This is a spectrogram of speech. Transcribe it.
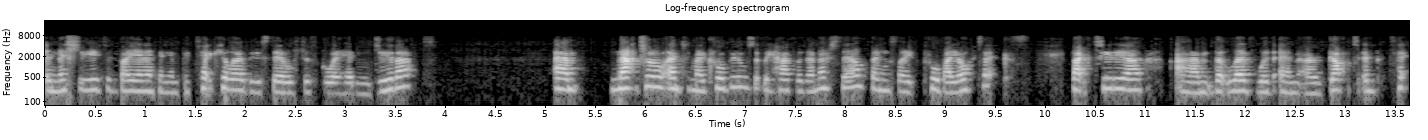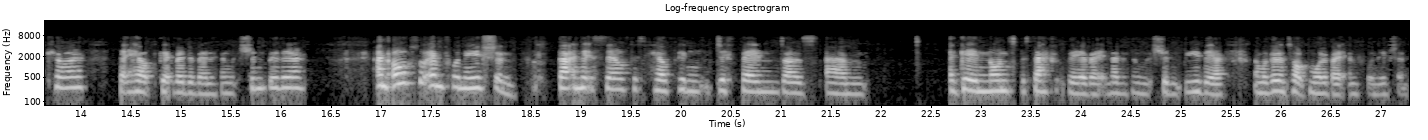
initiated by anything in particular. These cells just go ahead and do that. Um, natural antimicrobials that we have within our cell, things like probiotics, bacteria um, that live within our gut in particular, that help get rid of anything that shouldn't be there. And also inflammation. That in itself is helping defend us, um, again, non-specifically about anything that shouldn't be there. And we're going to talk more about inflammation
